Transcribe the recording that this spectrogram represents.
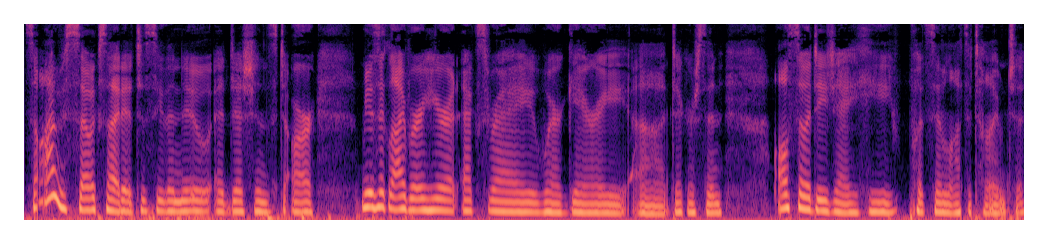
So I was so excited to see the new additions to our music library here at X Ray, where Gary uh, Dickerson, also a DJ, he puts in lots of time to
